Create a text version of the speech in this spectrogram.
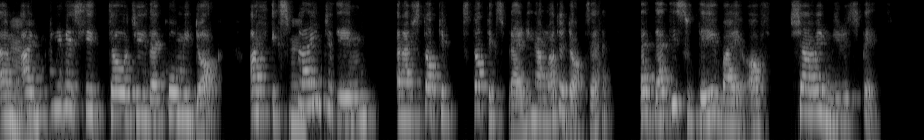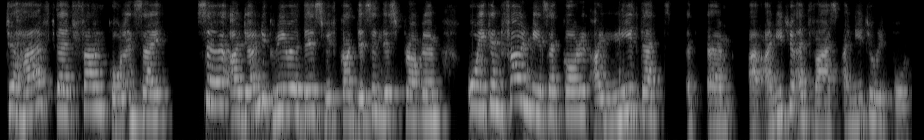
Um. I previously told you they call me doc. I've explained to them and I've stopped stopped explaining. I'm not a doctor, but that is their way of showing me respect. To have that phone call and say, "Sir, I don't agree with this. We've got this and this problem," or you can phone me and say, "Caren, I need that. Um, I need your advice. I need your report."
